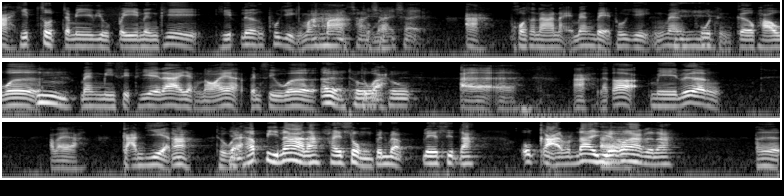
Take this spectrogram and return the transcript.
อะฮิตสุดจะมีอยู่ปีหนึ่งที่ฮิตเรื่องผู้หญิงมากใช่ๆถูกไหมใช่ใช่อะโฆษณาไหนแม่ง base ผู้หญิง แม่งเออพูดถึง Girl Power อืมแม่งมีสิทธิ์ที่จะได้อย่างน้อยอะเป็น Silver เออถูกปะถูกเออเอออะแล้วก็มีเรื่องอะไรอะ การเหยียดอะถูกอไหมย่างถ้าปีหน้านะ ใครส่งเป็นแบบ racist นะ โอกาสมันได้เยอะอ่ามมากเลยนะ เออ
